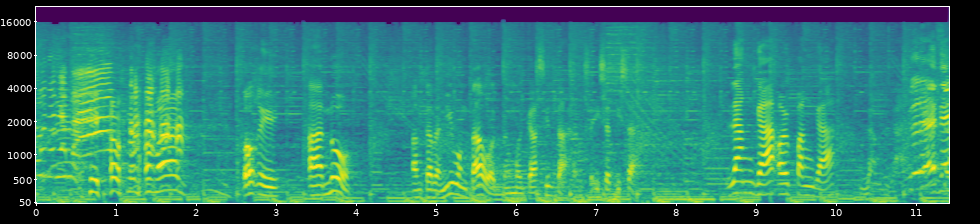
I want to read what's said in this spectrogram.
Ako na naman! Ikaw na naman. Okay, ano ang karaniwang tawag ng magkasintahan sa isa't isa? Langga or pangga? Langga. Pwede.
